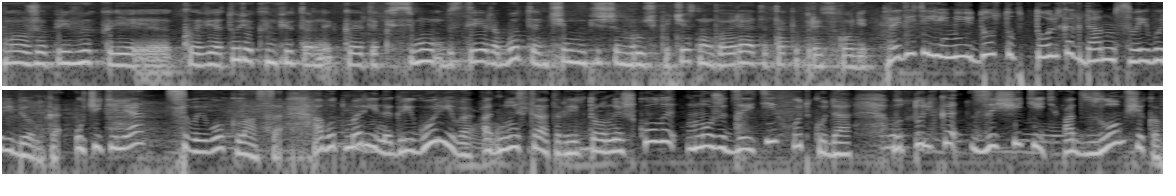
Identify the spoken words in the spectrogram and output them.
Мы уже привыкли к клавиатуре компьютерной, к, это, к всему быстрее работаем, чем мы пишем ручкой. Честно говоря, это так и происходит. Родители имеют доступ только к данным своего ребенка, учителя – своего класса. А вот Марина Григорьева, администратор электронной школы, может зайти хоть куда. Вот только защитить от взломщиков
